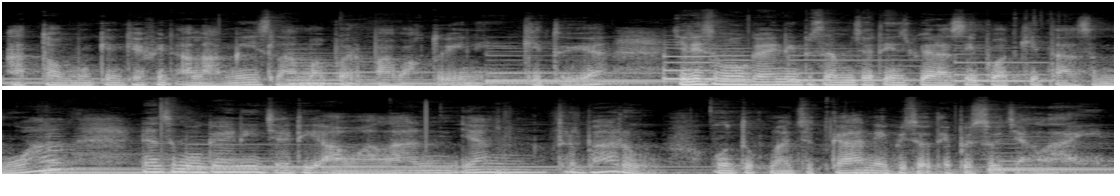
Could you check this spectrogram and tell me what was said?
atau mungkin Kevin alami selama beberapa waktu ini gitu ya. Jadi semoga ini bisa menjadi inspirasi buat kita semua dan semoga ini jadi awalan yang terbaru untuk melanjutkan episode-episode yang lain.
